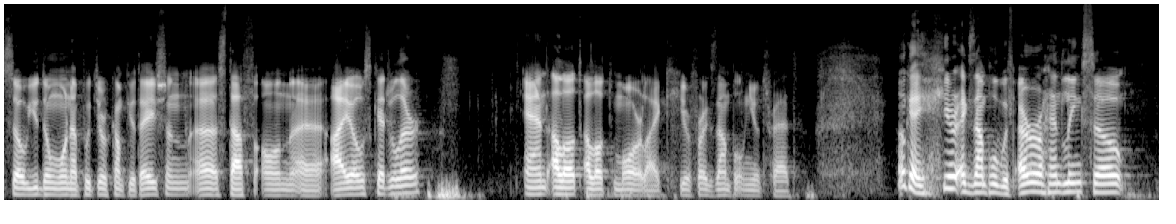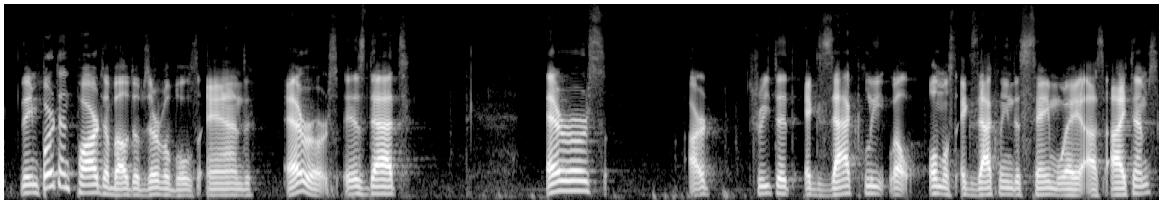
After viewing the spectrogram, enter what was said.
So you don't want to put your computation uh, stuff on uh, I/O scheduler, and a lot, a lot more. Like here, for example, new thread. Okay, here example with error handling. So the important part about observables and errors is that errors are treated exactly, well, almost exactly in the same way as items.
